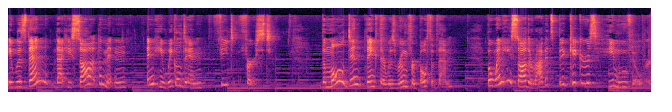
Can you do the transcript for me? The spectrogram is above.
It was then that he saw the mitten and he wiggled in, feet first. The mole didn't think there was room for both of them, but when he saw the rabbit's big kickers, he moved over.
